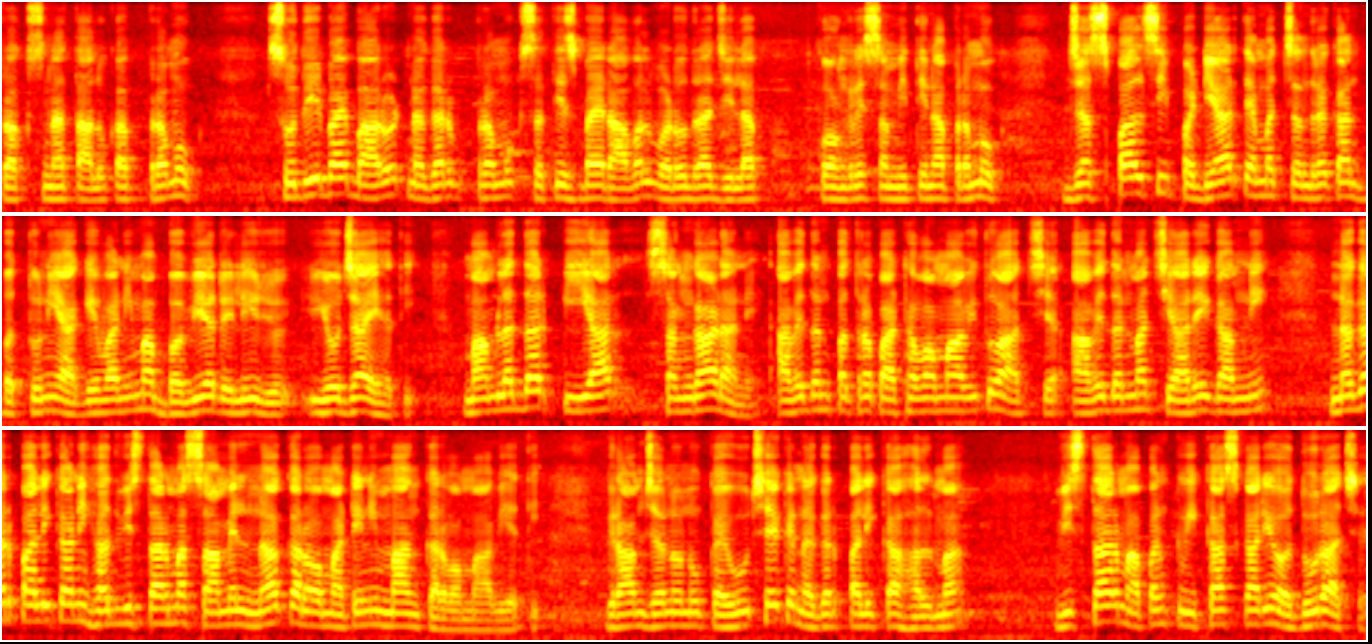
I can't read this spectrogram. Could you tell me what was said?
પક્ષના તાલુકા પ્રમુખ સુધીરભાઈ બારોટ, નગર પ્રમુખ સતીશભાઈ રાવલ, વડોદરા જિલ્લા કોંગ્રેસ સમિતિના પ્રમુખ જસપાલસિંહ પઢિયાર તેમજ ચંદ્રકાંત ભત્તુની આગેવાનીમાં ભવ્ય રેલી યોજાઈ હતી. મામલતદાર પીઆર સંગાડાને આવેદનપત્ર પાઠવવામાં આવ્યું હતું. આ આવેદનમાં ચારેય ગામની નગરપાલિકાની હદ વિસ્તારમાં સામેલ ન કરવા માટેની માંગ કરવામાં આવી હતી. ગ્રામજનોનું કહેવું છે કે નગરપાલિકા હાલમાં વિસ્તારમાં પણ વિકાસ કાર્યો અધૂરા છે.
